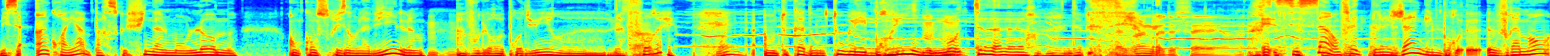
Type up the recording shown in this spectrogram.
mais c'est incroyable parce que finalement l'homme, en construisant la ville, Mhm. a voulu reproduire euh, la ça. forêt. Oui, En tout cas, dans tous les bruits Mhm. moteurs. de- la jungle de fer. C'est ça, en fait, la jungle, euh, vraiment,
